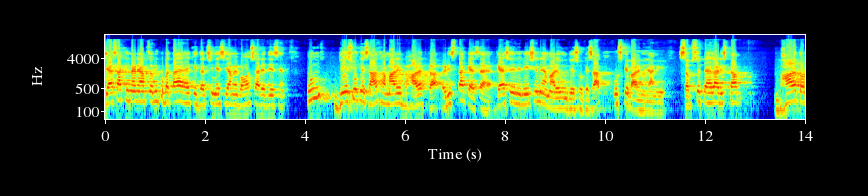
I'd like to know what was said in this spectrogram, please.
जैसा कि मैंने आप सभी को बताया है कि दक्षिण एशिया में बहुत सारे देश हैं। उन देशों के साथ हमारे भारत का रिश्ता कैसा है? कैसे रिलेशन है हमारे उन देशों के साथ? उसके बारे में जानेंगे। सबसे पहला रिश्ता भारत और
